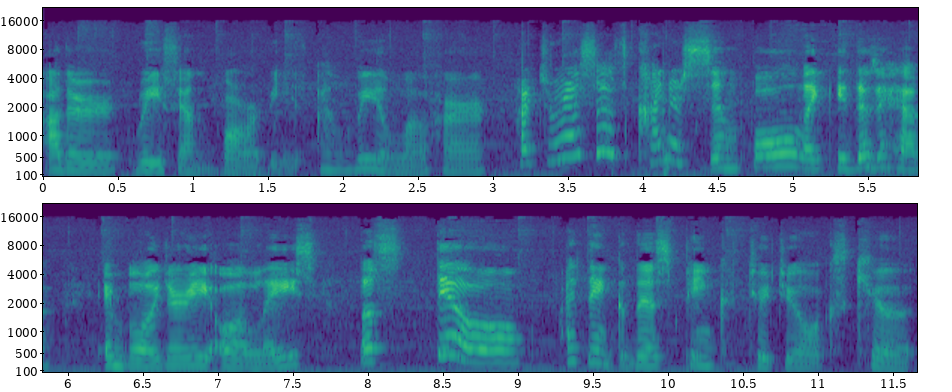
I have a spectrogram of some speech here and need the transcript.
other recent Barbies. I really love her. Her dress is kind of simple, like it doesn't have embroidery or lace, but still, I think this pink tutu looks cute.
